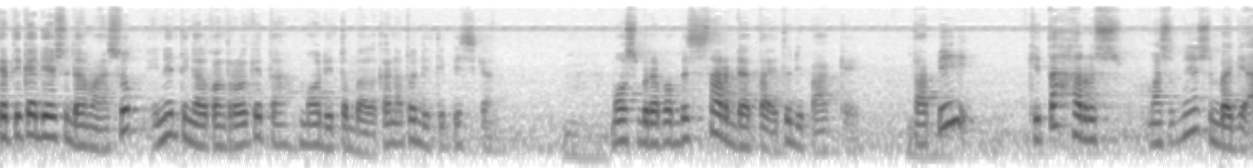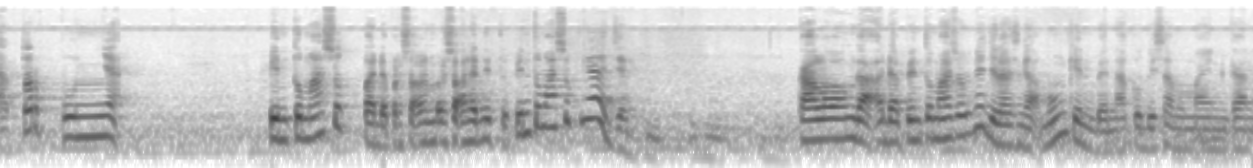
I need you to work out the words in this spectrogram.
Ketika dia sudah masuk, ini tinggal kontrol kita mau ditebalkan atau ditipiskan. Mau seberapa besar data itu dipakai. Tapi kita harus maksudnya sebagai aktor punya pintu masuk pada persoalan-persoalan itu. Pintu masuknya aja. Kalau nggak ada pintu masuknya jelas nggak mungkin Ben aku bisa memainkan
